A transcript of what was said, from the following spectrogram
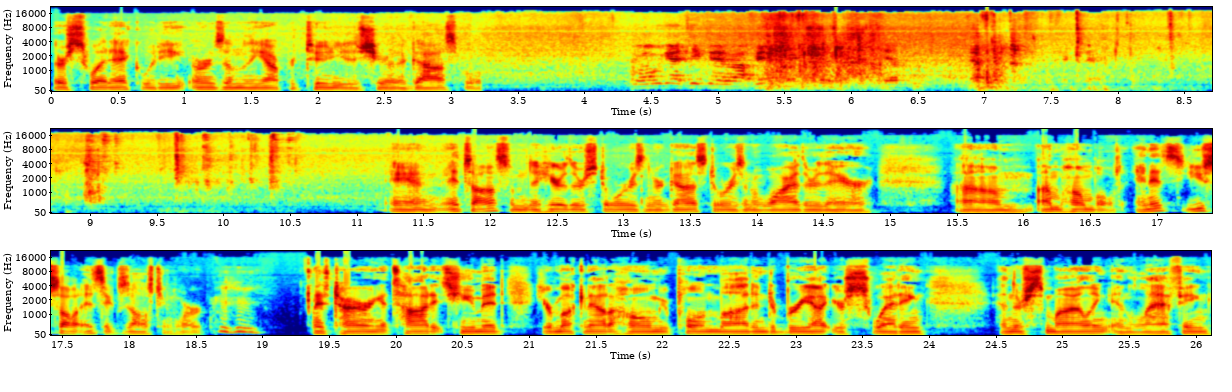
their sweat equity earns them the opportunity to share the gospel. Well, we gotta take that off anyway. Yep. And it's awesome to hear their stories and their God stories and why they're there. Um, I'm humbled, and it's you saw it's exhausting work. Mm-hmm. It's tiring. It's hot. It's humid. You're mucking out a home. You're pulling mud and debris out. You're sweating, and they're smiling and laughing,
